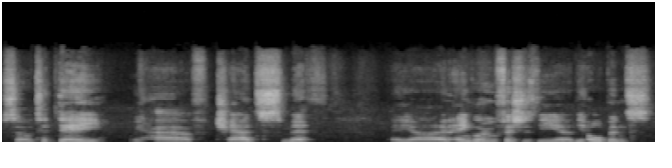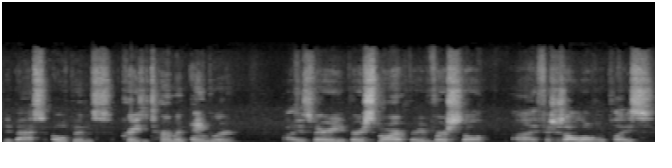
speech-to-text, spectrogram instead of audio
So today we have Chad Smith, a uh, an angler who fishes the uh, the opens, the Bass Opens, crazy tournament angler. Uh, he's very very smart, very versatile. Uh, he fishes all over the place.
